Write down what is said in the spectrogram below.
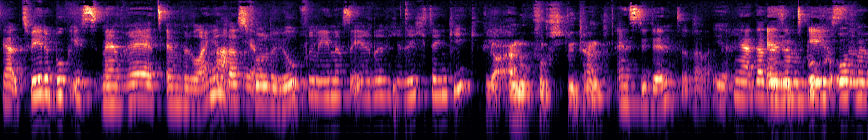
Ja, het tweede boek is Mijn Vrijheid en Verlangen. Ah, dat is ja. voor de hulpverleners eerder gericht, denk ik. Ja, en ook voor studenten. En studenten, voilà. Ja. Ja, dat En is een boek eerste- over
